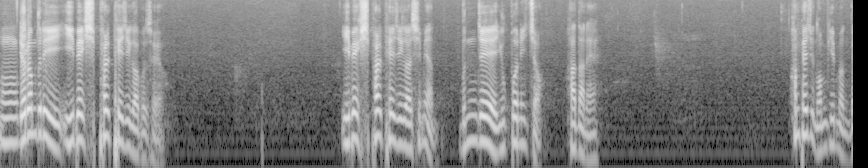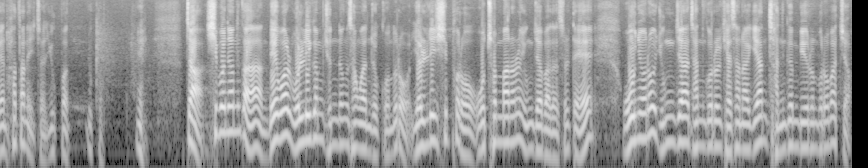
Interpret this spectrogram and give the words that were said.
음, 여러분들이 218페이지 가보세요. 218페이지 가시면 문제 6번 있죠. 하단에. 한 페이지 넘기면 맨 하단에 있잖아요. 6번. 6번. 예. 자, 15년간 매월 원리금 균등 상환 조건으로 연리 10% 5천만 원을 융자받았을 때 5년 후 융자 잔고를 계산하기 위한 잔금 비율을 물어봤죠.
